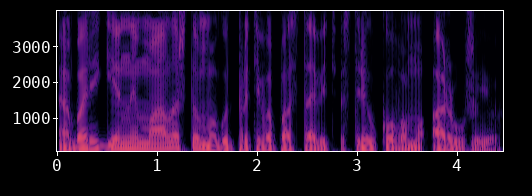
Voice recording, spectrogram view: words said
Аборигены мало что могут противопоставить стрелковому оружию.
